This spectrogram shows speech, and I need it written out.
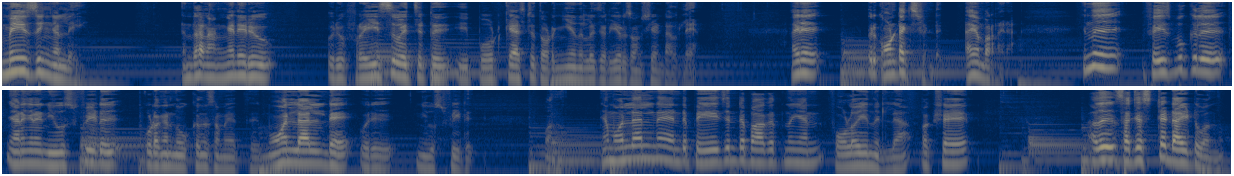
അമേസിങ് അല്ലേ? എന്താണ് അങ്ങനെ ഒരു ഒരു ഫ്രേസ് വെച്ചിട്ട് ഈ പോഡ്കാസ്റ്റ് തുടങ്ങിയെന്നുള്ള ചെറിയൊരു സംശയം ഉണ്ടാവില്ലേ? അതിന് ഒരു കോണ്ടാക്സ്റ്റ് ഉണ്ട്. അത് ഞാൻ പറഞ്ഞുതരാം. ഇന്ന് ഫേസ്ബുക്കിൽ ഞാനിങ്ങനെ ന്യൂസ് ഫീഡ് കൂടെ അങ്ങനെ നോക്കുന്ന സമയത്ത് മോഹൻലാലിന്റെ ഒരു ന്യൂസ് ഫീഡ് വന്നു. ഞാൻ മോഹൻലാലിനെ എന്റെ പേജിന്റെ ഭാഗത്ത് നിന്ന് ഞാൻ ഫോളോ ചെയ്യുന്നില്ല. പക്ഷേ അത് സജസ്റ്റഡ് ആയിട്ട് വന്നു.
